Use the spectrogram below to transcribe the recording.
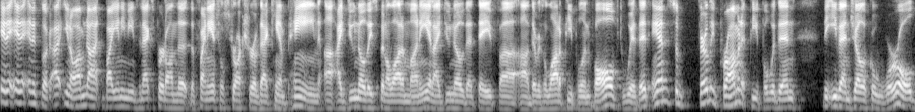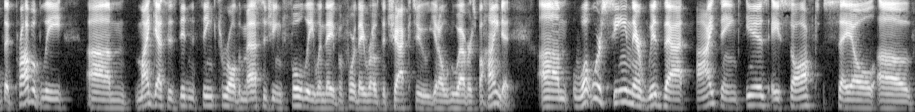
And, and, and, it's look, I, you know, I'm not by any means an expert on the, the financial structure of that campaign. Uh, I do know they spent a lot of money, and I do know that they've uh, uh, there was a lot of people involved with it, and some fairly prominent people within the evangelical world that probably, um, my guess is, didn't think through all the messaging fully when they before they wrote the check to you know whoever's behind it. Um, what we're seeing there with that, I think, is a soft sale of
